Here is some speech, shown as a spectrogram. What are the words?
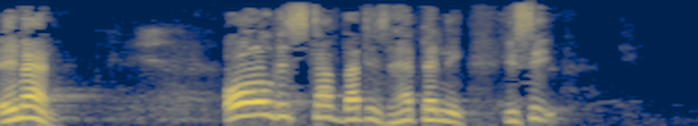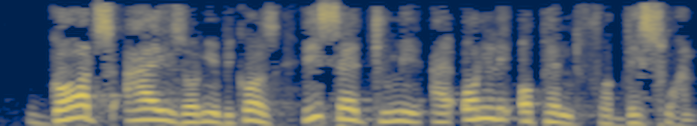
Amen. All this stuff that is happening, you see, God's eyes on you because He said to me, I only opened for this one.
